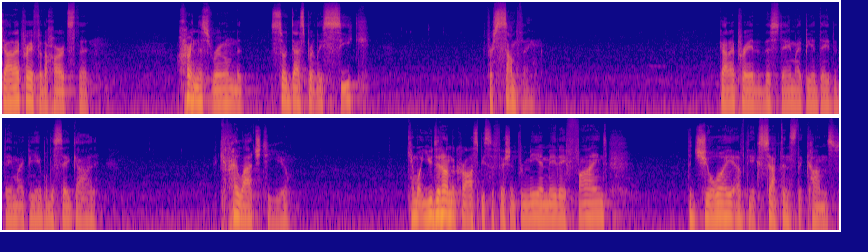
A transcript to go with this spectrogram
God, I pray for the hearts that are in this room that so desperately seek for something. God, I pray that this day might be a day that they might be able to say, God, can I latch to you? Can what you did on the cross be sufficient for me? And may they find the joy of the acceptance that comes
